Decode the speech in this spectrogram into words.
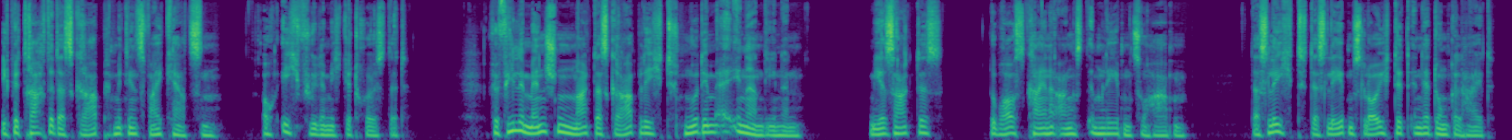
Ich betrachte das Grab mit den zwei Kerzen. Auch ich fühle mich getröstet. Für viele Menschen mag das Grablicht nur dem Erinnern dienen. Mir sagt es, du brauchst keine Angst im Leben zu haben. Das Licht des Lebens leuchtet in der Dunkelheit.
